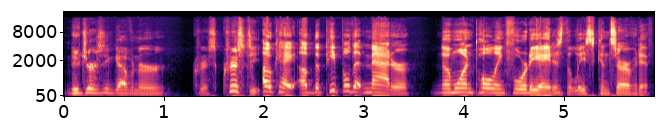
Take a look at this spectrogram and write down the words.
New Jersey Governor Chris Christie. Okay, of the people that matter, The one polling 48 is the least conservative.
